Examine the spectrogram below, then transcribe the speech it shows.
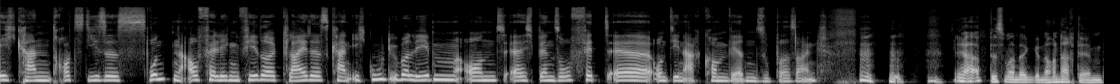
ich kann trotz dieses bunten, auffälligen Federkleides, kann ich gut überleben und äh, ich bin so fit äh, und die Nachkommen werden super sein. Ja, bis man dann genau nach dem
